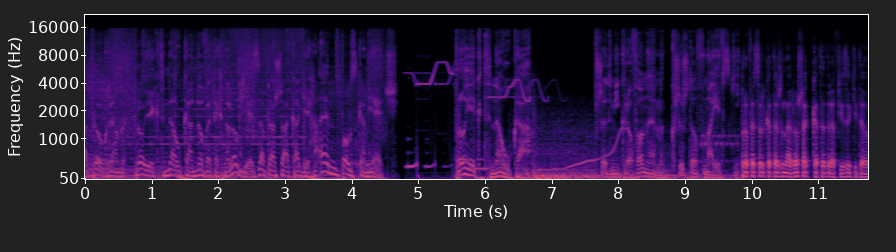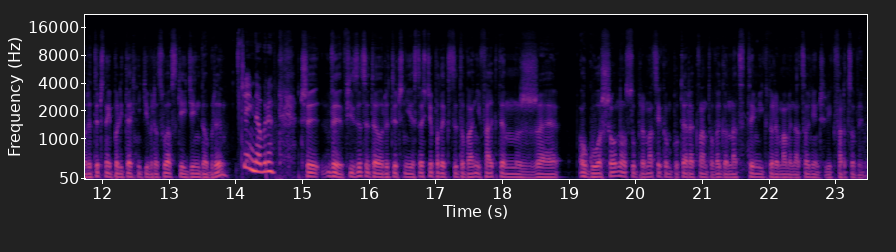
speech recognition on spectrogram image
Na program Projekt Nauka Nowe Technologie zaprasza KGHM Polska Miedź. Projekt Nauka. Przed mikrofonem Krzysztof Majewski. Profesor Katarzyna Roszak, Katedra Fizyki Teoretycznej Politechniki Wrocławskiej. Dzień dobry. Dzień dobry. Czy wy, fizycy teoretyczni, jesteście podekscytowani faktem, że ogłoszono supremację komputera kwantowego nad tymi, które mamy na co dzień, czyli kwarcowymi?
